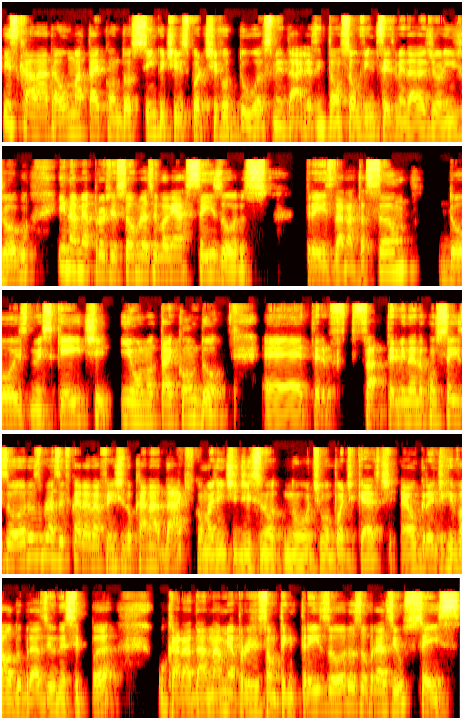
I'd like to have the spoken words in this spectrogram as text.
escalada 1, taekwondo 5 e tiro esportivo 2 medalhas. Então são 26 medalhas de ouro em jogo e na minha projeção o Brasil vai ganhar 6 ouros três da natação, dois no skate e um no taekwondo. É, ter, terminando com seis ouros, o Brasil ficará na frente do Canadá, que, como a gente disse no, no, último podcast, é o grande rival do Brasil nesse PAN. O Canadá, na minha projeção, tem três ouros, o Brasil, seis.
